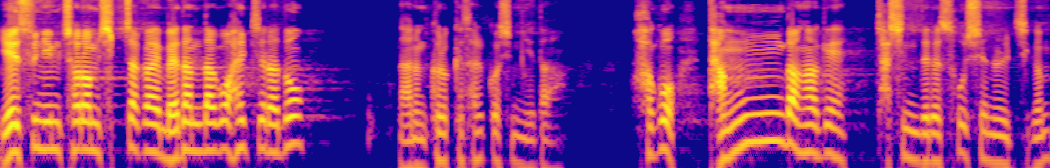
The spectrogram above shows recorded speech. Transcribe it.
예수님처럼 십자가에 매단다고 할지라도 나는 그렇게 살 것입니다. 하고 당당하게 자신들의 소신을 지금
